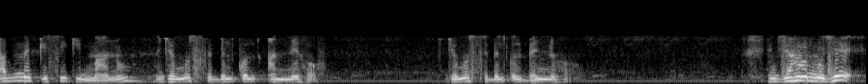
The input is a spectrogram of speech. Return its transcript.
अब मैं किसी की मानू जो मुझसे बिल्कुल अन्य हो, जो मुझसे बिल्कुल भिन्न हो। जहाँ मुझे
